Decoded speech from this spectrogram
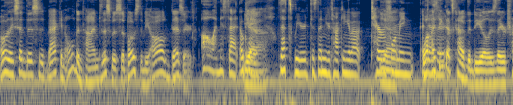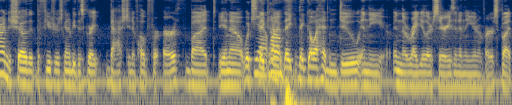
oh they said this back in olden times this was supposed to be all desert. oh, I missed that. Okay, Yeah. that's weird because then you're talking about terraforming a well, desert. I think that's kind of the deal. Is they were trying to show that the future is going to be this great bastion of hope for Earth, but you know, which they kind well- of they, they go ahead and do in the in the regular series and in the universe. But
